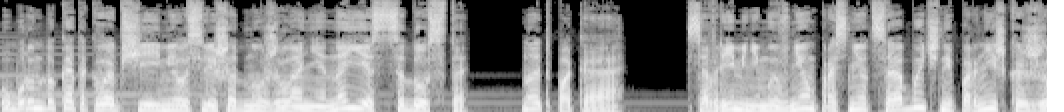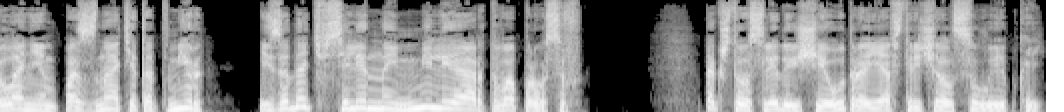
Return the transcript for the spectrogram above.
у Бурундука так вообще имелось лишь одно желание — наесться досыта. Но это пока. Со временем и в нем проснется обычный парнишка с желанием познать этот мир и задать Вселенной миллиард вопросов. Так что следующее утро я встречал с улыбкой.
